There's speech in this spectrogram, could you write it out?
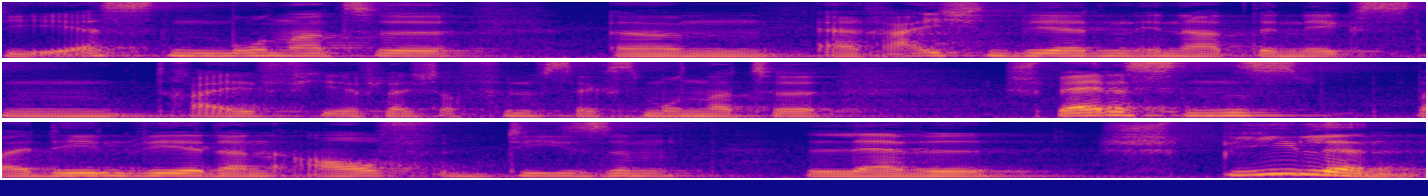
die ersten Monate ähm, erreichen werden innerhalb der nächsten drei, vier, vielleicht auch fünf, sechs Monate spätestens, bei denen wir dann auf diesem Level spielen.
